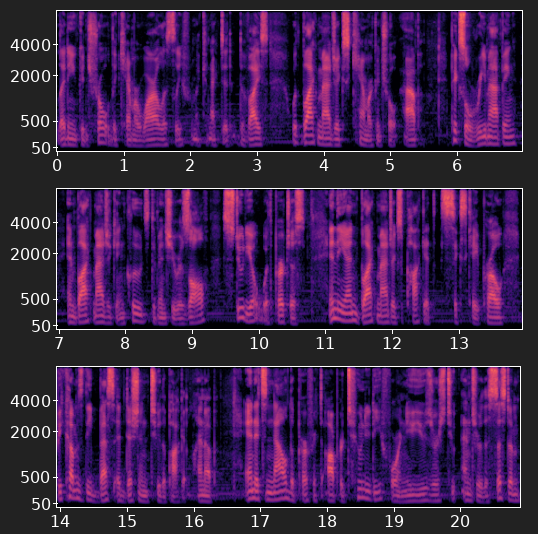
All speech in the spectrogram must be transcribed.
letting you control the camera wirelessly from a connected device with Blackmagic's camera control app, pixel remapping, and Blackmagic includes DaVinci Resolve Studio with purchase. In the end, Blackmagic's Pocket 6K Pro becomes the best addition to the Pocket lineup, and it's now the perfect opportunity for new users to enter the system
